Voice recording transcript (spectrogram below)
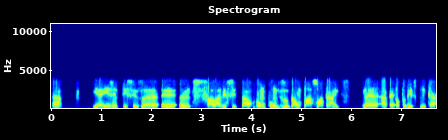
tá? E aí a gente precisa, é, antes falar desse, dar, vamos, como diz, dar um passo atrás, né? Até para poder explicar.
